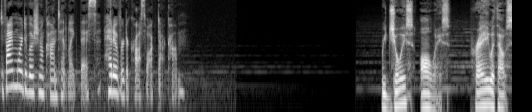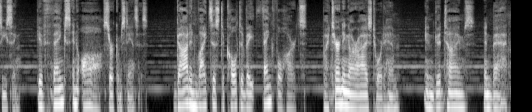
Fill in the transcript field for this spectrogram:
To find more devotional content like this, head over to crosswalk.com. Rejoice always. Pray without ceasing. Give thanks in all circumstances. God invites us to cultivate thankful hearts by turning our eyes toward Him in good times and bad.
